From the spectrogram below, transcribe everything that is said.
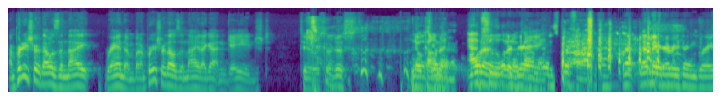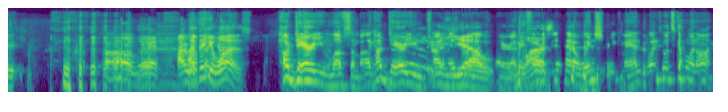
I'm pretty sure that was the night random, but I'm pretty sure that was the night I got engaged too. So just no comment. What a, Absolutely what a, what a no comment. that, that, made everything great. oh man, I, I think it guy. was how dare you love somebody? Like, how dare you try to make yeah, better? I mean, Florida State had a win streak, man. What, what's going on?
